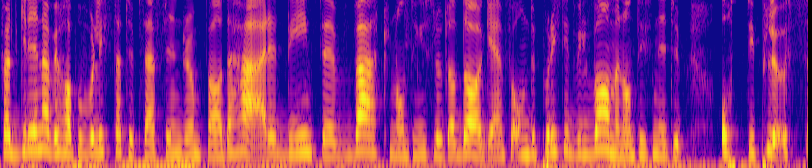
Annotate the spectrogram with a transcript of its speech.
För att grejerna vi har på vår lista, typ så här fin rumpa och det här, det är inte värt någonting i slutet av dagen. För om du på riktigt vill vara med någon tills ni är typ 80 plus,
